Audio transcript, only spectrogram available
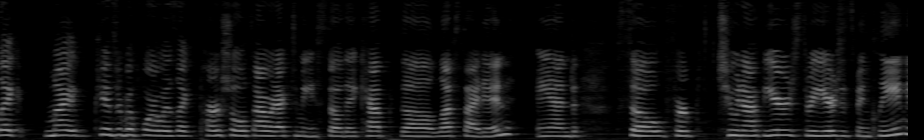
like my cancer before was like partial thyroidectomy, so they kept the left side in, and so for two and a half years, three years, it's been clean.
